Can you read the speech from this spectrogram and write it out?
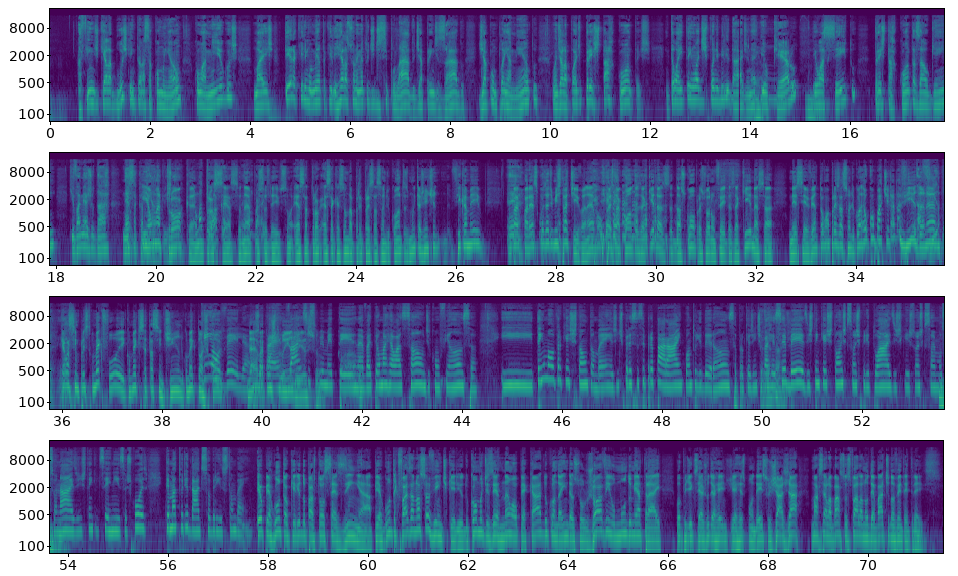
a fim de que ela busque então essa comunhão com amigos, mas ter aquele momento, aquele relacionamento de discipulado, de aprendizado, de acompanhamento, onde ela pode prestar contas. Então aí tem uma disponibilidade, né? É. Eu quero, uhum. eu aceito, prestar contas a alguém que vai me ajudar nessa caminhada. E é uma cristã. troca é uma no troca, processo, é né, pastor Davidson? Essa troca, essa questão da prestação de contas, muita gente fica meio é. Parece coisa administrativa, né? Vamos prestar contas aqui das, das compras que foram feitas aqui nessa, nesse evento. Então, uma prestação de contas. É o compartilhar da vida, da né? Vida, é. Aquela é. simplicidade. Como é que foi? Como é que você está sentindo? Como é que estão as Quem coisas? É ovelha, né? Vai construindo vai isso. Vai se submeter, né? Vai ter uma relação de confiança. E tem uma outra questão também, a gente precisa se preparar enquanto liderança para o que a gente é vai verdade. receber. Existem questões que são espirituais, existem questões que são emocionais, a gente tem que discernir essas coisas, ter maturidade sobre isso também. Eu pergunto ao querido pastor Cezinha, a pergunta que faz a nossa ouvinte, querido, como dizer não ao pecado quando ainda sou jovem, o mundo me atrai. Vou pedir que você ajude a gente a responder isso já já. Marcela Bastos fala no debate 93.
